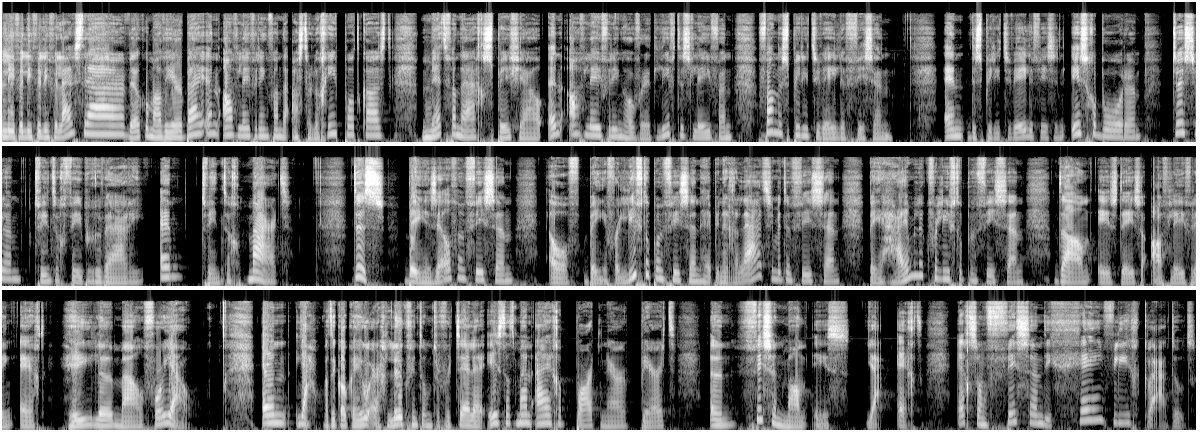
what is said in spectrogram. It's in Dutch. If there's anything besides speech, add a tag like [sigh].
Lieve, lieve, lieve luisteraar, welkom alweer bij een aflevering van de Astrologie Podcast. Met vandaag speciaal een aflevering over het liefdesleven van de spirituele vissen. En de spirituele vissen is geboren tussen 20 februari en 20 maart. Dus ben je zelf een vissen? Of ben je verliefd op een vissen? Heb je een relatie met een vissen? Ben je heimelijk verliefd op een vissen? Dan is deze aflevering echt helemaal voor jou. En ja, wat ik ook heel erg leuk vind om te vertellen, is dat mijn eigen partner Bert een vissenman is. Ja, echt. Echt zo'n vissen die geen vlieg kwaad doet.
